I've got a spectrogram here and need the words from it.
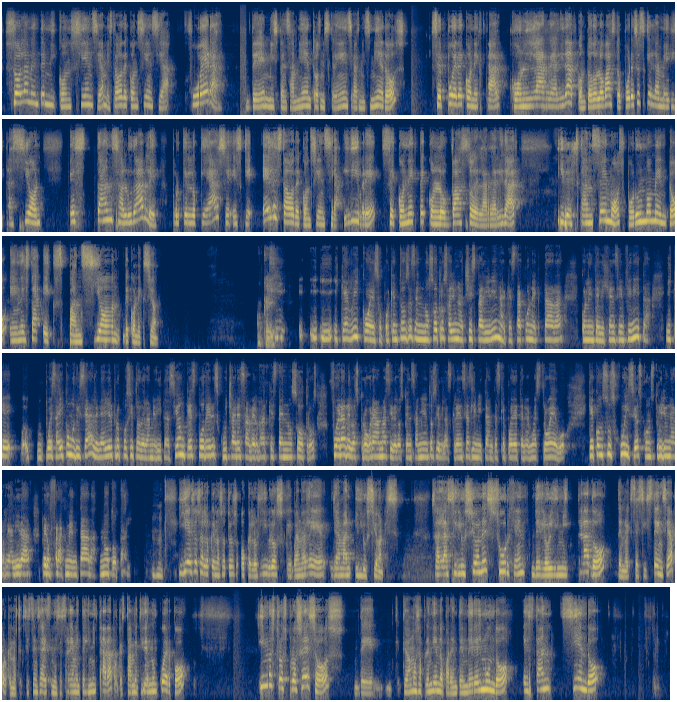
Solamente mi conciencia, mi estado de conciencia, fuera de mis pensamientos, mis creencias, mis miedos, se puede conectar con la realidad, con todo lo vasto. Por eso es que la meditación es tan saludable, porque lo que hace es que el estado de conciencia libre se conecte con lo vasto de la realidad y descansemos por un momento en esta expansión de conexión. Ok. Y, qué rico eso, porque entonces en nosotros hay una chispa divina que está conectada con la inteligencia infinita y que, pues ahí como dice Ale, de ahí el propósito de la meditación, que es poder escuchar esa verdad que está en nosotros, fuera de los programas y de los pensamientos y de las creencias limitantes que puede tener nuestro ego, que con sus juicios construye una realidad, pero fragmentada, no total. Y eso es a lo que nosotros, o que los libros que van a leer, llaman ilusiones. O sea, las ilusiones surgen de lo limitado de nuestra existencia, porque nuestra existencia es necesariamente limitada, porque está metida en un cuerpo, y nuestros procesos de, que vamos aprendiendo para entender el mundo están siendo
